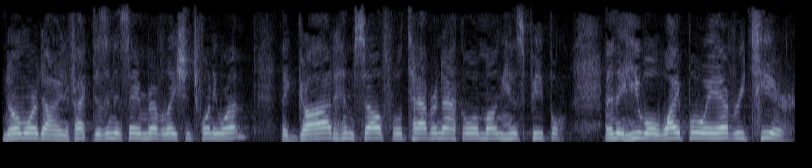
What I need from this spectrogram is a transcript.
No more dying. In fact, doesn't it say in Revelation 21 that God Himself will tabernacle among His people and that He will wipe away every tear?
